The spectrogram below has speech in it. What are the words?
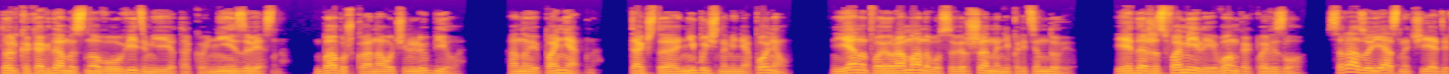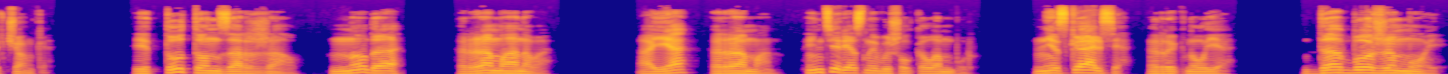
Только когда мы снова увидим ее такой, неизвестно. Бабушку она очень любила. Оно и понятно. Так что не бычно меня понял. Я на твою Романову совершенно не претендую. Ей даже с фамилией вон как повезло. Сразу ясно, чья девчонка. И тут он заржал. Ну да, Романова. А я Роман. Интересный вышел каламбур. «Не скалься!» — рыкнул я. «Да боже мой!» —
